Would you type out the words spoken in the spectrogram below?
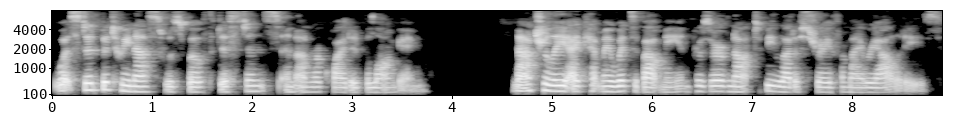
What stood between us was both distance and unrequited belonging. Naturally, I kept my wits about me and preserved not to be led astray from my realities.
